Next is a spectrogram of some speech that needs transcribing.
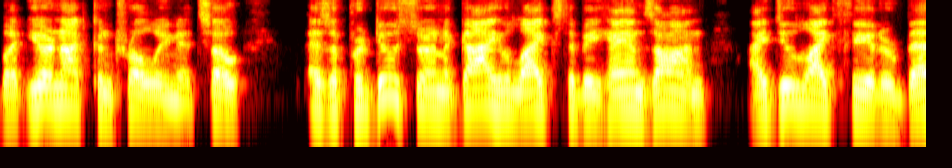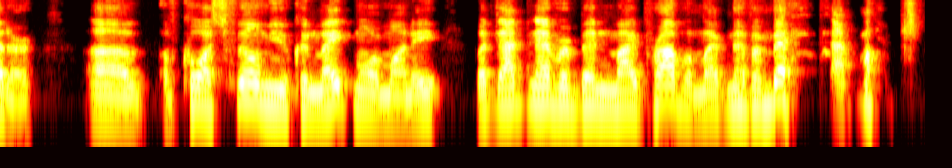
but you're not controlling it. So, as a producer and a guy who likes to be hands on, I do like theater better. Uh, of course, film, you can make more money, but that never been my problem. I've never made that much.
